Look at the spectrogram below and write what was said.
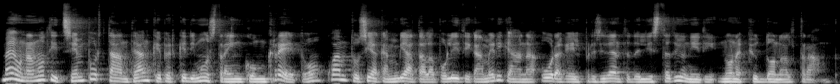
Ma è una notizia importante anche perché dimostra in concreto quanto sia cambiata la politica americana ora che il presidente degli Stati Uniti non è più Donald Trump.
